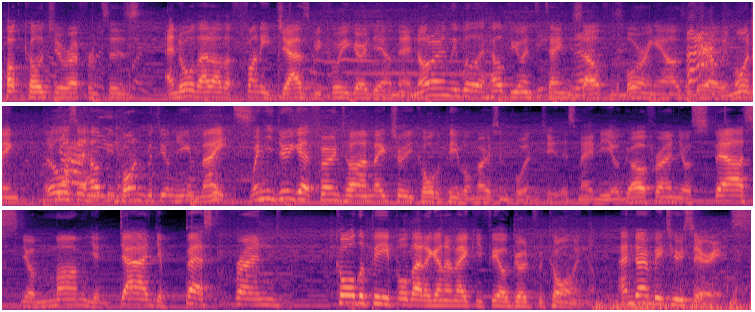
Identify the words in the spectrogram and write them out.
pop culture references, and all that other funny jazz before you go down there. Not only will it help you entertain yourself in the boring hours of the early morning, it'll also help you bond with your new mates. When you do get phone time, make sure you call the people most important to you. This may be your girlfriend, your spouse, your mum, your dad, your best friend. Call the people that are gonna make you feel good for calling them. And don't be too serious.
